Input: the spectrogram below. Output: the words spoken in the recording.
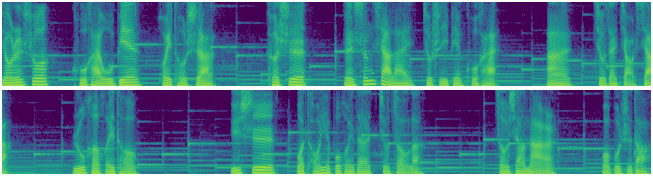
有人说苦海无边，回头是岸。可是，人生下来就是一片苦海，岸就在脚下，如何回头？于是我头也不回的就走了，走向哪儿，我不知道。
